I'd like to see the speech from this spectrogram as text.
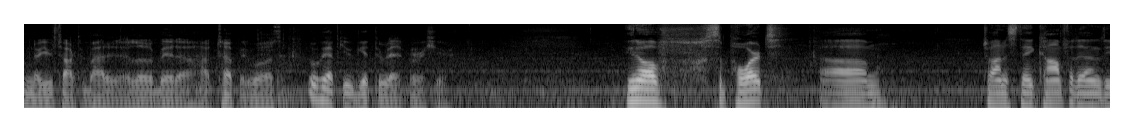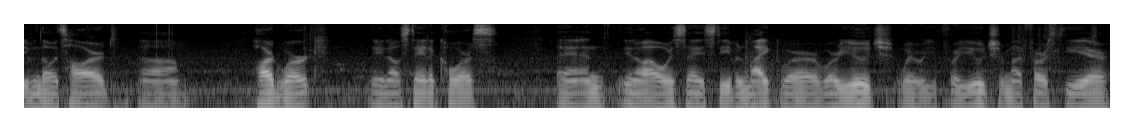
you know, you talked about it a little bit, uh, how tough it was. Who helped you get through that first year? you know, support, um, trying to stay confident even though it's hard, um, hard work, you know, stay the course. And, you know, I always say Steve and Mike were, were huge. We were, were huge in my first year.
